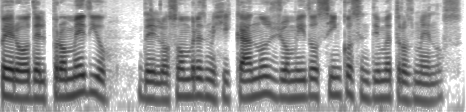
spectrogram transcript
pero del promedio de los hombres mexicanos yo mido 5 centímetros menos.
